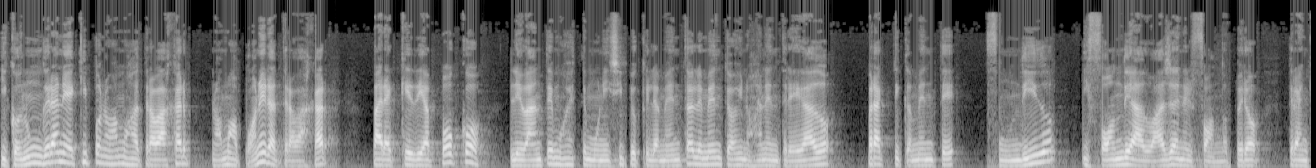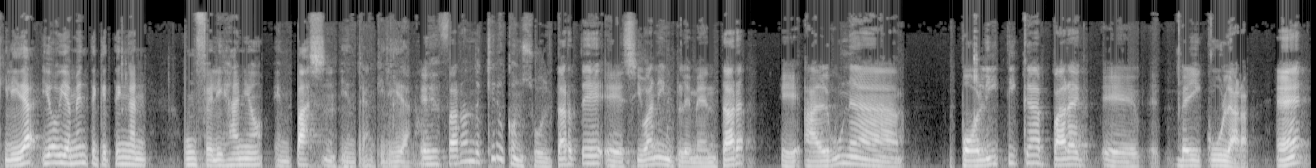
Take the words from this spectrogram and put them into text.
y con un gran equipo nos vamos a trabajar, nos vamos a poner a trabajar para que de a poco levantemos este municipio que lamentablemente hoy nos han entregado prácticamente fundido y fondeado allá en el fondo. Pero tranquilidad y obviamente que tengan un feliz año en paz y en tranquilidad. Eh, Fernando, quiero consultarte eh, si van a implementar eh, alguna política para eh, vehicular, ¿eh?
